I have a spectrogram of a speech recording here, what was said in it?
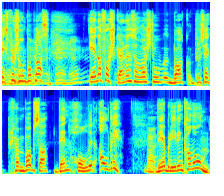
eksplosjon på plass. En av forskerne som var sto bak prosjekt Plumbob sa 'den holder aldri'. Det blir en kanon.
